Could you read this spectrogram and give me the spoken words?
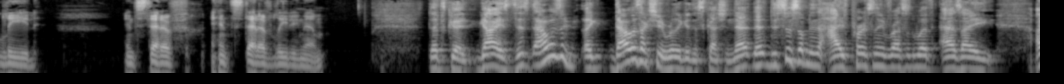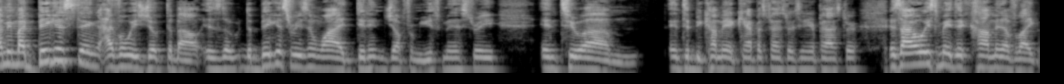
lead instead of instead of leading them. That's good. Guys this that was a like that was actually a really good discussion. That, that this is something that i've personally wrestled with as i i mean my biggest thing i've always joked about is the the biggest reason why i didn't jump from youth ministry into um into becoming a campus pastor senior pastor is i always made the comment of like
